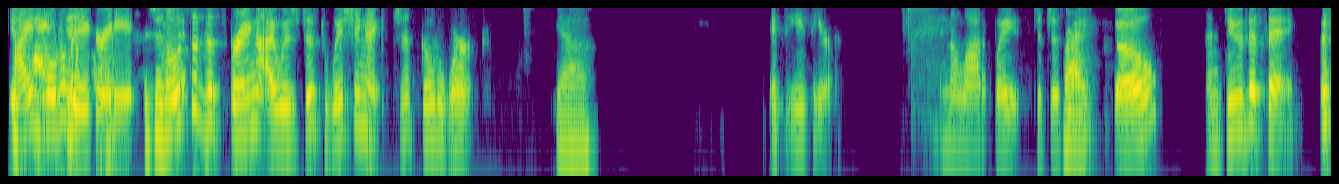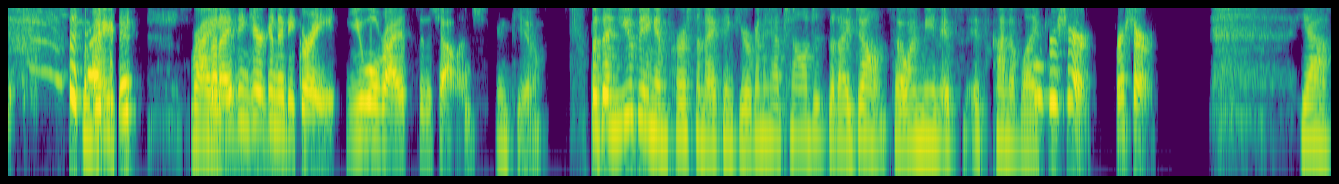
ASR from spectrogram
it's i totally agree. Most different. of the spring i was just wishing i could just go to work. Yeah. It's easier in a lot of ways to just right. go and do the thing. Right. Right. But i think you're going to be great. You will rise to the challenge. Thank you but then you being in person i think you're going to have challenges that i don't. So i mean it's it's kind of like oh, for sure. For sure. Yeah.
